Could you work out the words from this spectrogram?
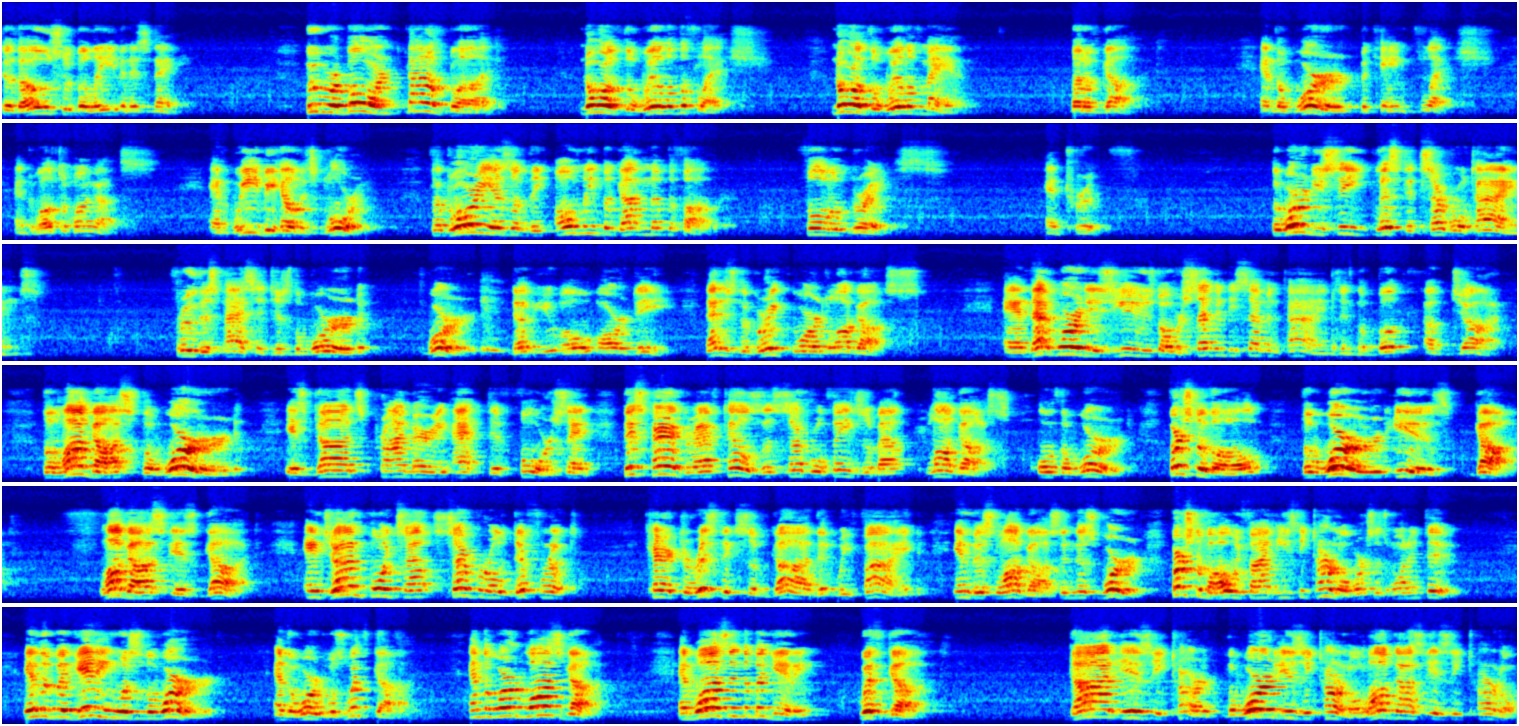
to those who believe in his name, who were born not of blood, nor of the will of the flesh, nor of the will of man, but of God. And the Word became flesh and dwelt among us and we beheld his glory. The glory is of the only begotten of the Father, full of grace and truth. The word you see listed several times through this passage is the word word, W O R D. That is the Greek word logos. And that word is used over 77 times in the book of John. The Logos, the Word, is God's primary active force. And this paragraph tells us several things about Logos, or the Word. First of all, the Word is God. Logos is God. And John points out several different characteristics of God that we find in this Logos, in this Word. First of all, we find He's eternal, verses 1 and 2. In the beginning was the Word, and the Word was with God, and the Word was God, and was in the beginning with God. God is eternal. The Word is eternal. Logos is eternal.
